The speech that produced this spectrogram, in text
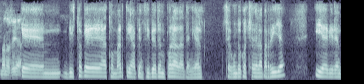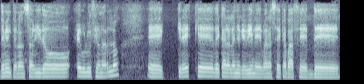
Buenos días. Que mm, visto que Aston Martin al principio de temporada tenía el segundo coche de la parrilla y evidentemente no han sabido evolucionarlo, eh, ¿crees que de cara al año que viene van a ser capaces de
